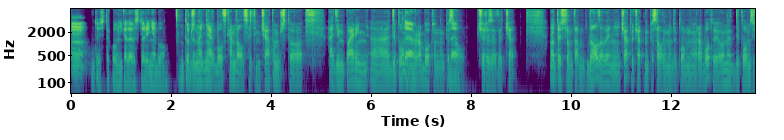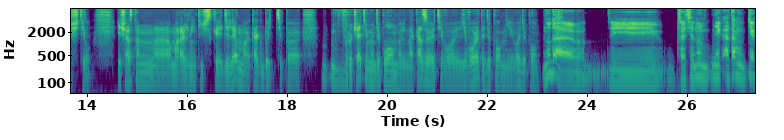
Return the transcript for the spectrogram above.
Ну, То есть такого никогда в истории не было. Тут же на днях был скандал с этим чатом, что один парень э, дипломную Да. работу написал через этот чат. Ну, то есть он там дал задание чату, чат написал ему дипломную работу, и он этот диплом защитил. И сейчас там э, морально-этическая дилемма, как быть, типа, вручать ему диплом или наказывать его, его это диплом, не его диплом. Ну да, и, кстати, ну, мне, а там я,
